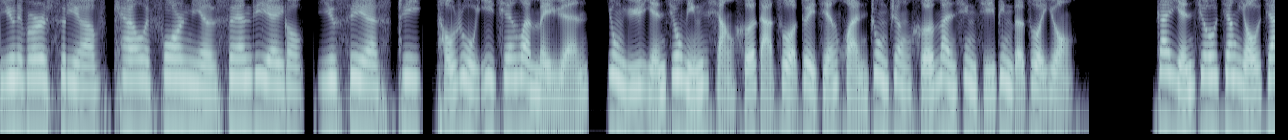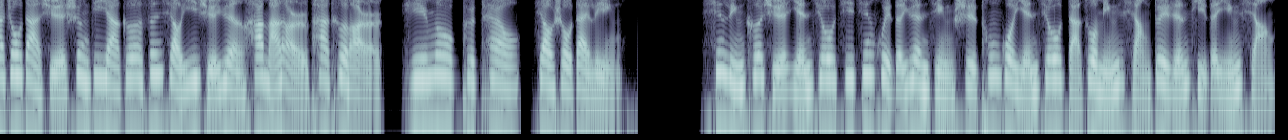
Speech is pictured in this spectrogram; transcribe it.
（University of California, San Diego, UCSD） 投入一千万美元，用于研究冥想和打坐对减缓重症和慢性疾病的作用。该研究将由加州大学圣地亚哥分校医学院哈马尔·帕特尔。Himo Patel 教授带领心灵科学研究基金会的愿景是通过研究打坐冥想对人体的影响，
